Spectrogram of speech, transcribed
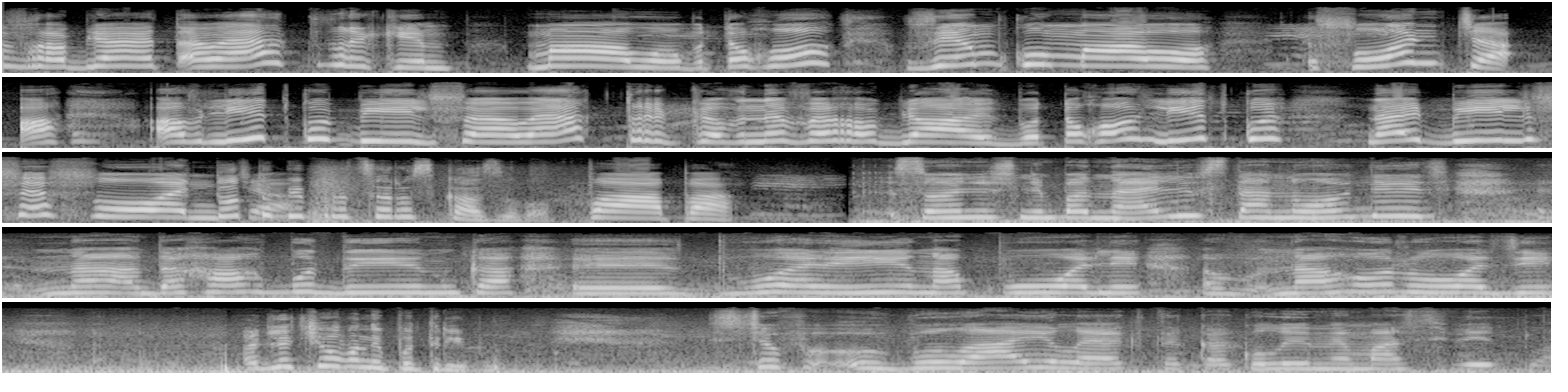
розробляють електрики мало, бо того взимку мало сонця, а, а влітку більше електрики вони виробляють, бо того влітку найбільше сонця. Хто тобі про це розказував? Папа. Сонячні панелі встановлюють на дахах будинка, е, дворі, на полі, на городі, А для чого вони потрібні? щоб була електрика, коли нема світла.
